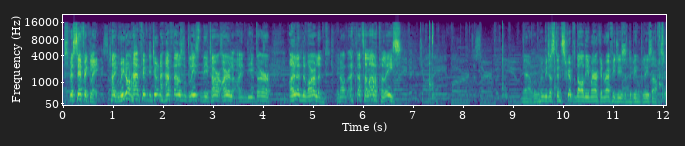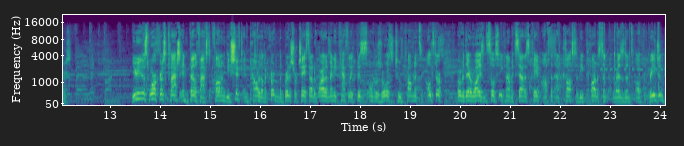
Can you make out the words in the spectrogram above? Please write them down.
specifically. Like we don't have 52 and a half thousand police in the entire Ireland, in the entire island of Ireland. You know, that, that's a lot of police. Yeah, we just conscripted all the American refugees into being police officers. Unionist workers clash in Belfast. Following the shift in power that occurred when the British were chased out of Ireland, many Catholic business owners rose to prominence in Ulster. However, their rise in socio-economic status came often at cost to the Protestant residents of the region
